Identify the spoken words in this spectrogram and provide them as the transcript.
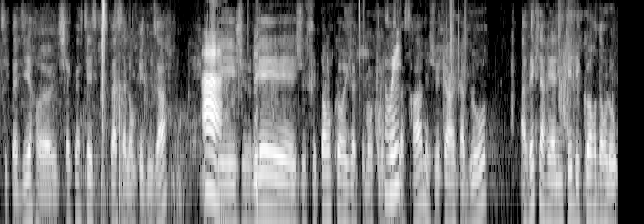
C'est-à-dire, euh, chacun sait ce qui se passe à Lampedusa. Ah, Et je vais, je sais pas encore exactement comment ça se passera, mais je vais faire un tableau avec la réalité des corps dans l'eau.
